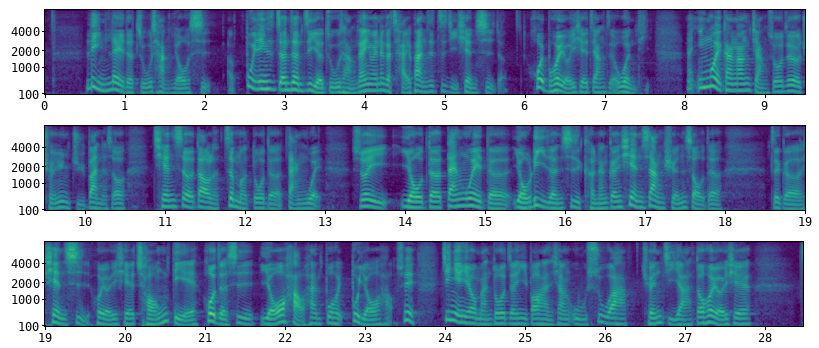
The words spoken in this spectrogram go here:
另类的主场优势。呃，不一定是真正自己的主场，但因为那个裁判是自己县市的，会不会有一些这样子的问题？那因为刚刚讲说这个全运举办的时候，牵涉到了这么多的单位，所以有的单位的有利人士可能跟线上选手的这个县市会有一些重叠，或者是友好和不不友好，所以今年也有蛮多争议，包含像武术啊、拳击啊，都会有一些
